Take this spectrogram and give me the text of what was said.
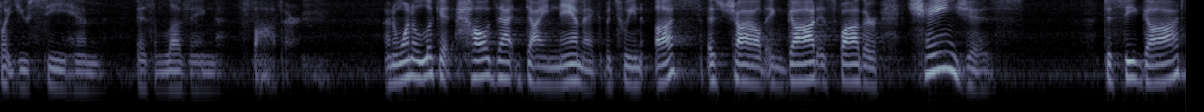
but you see him as loving Father. And I want to look at how that dynamic between us as child and God as Father changes to see God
